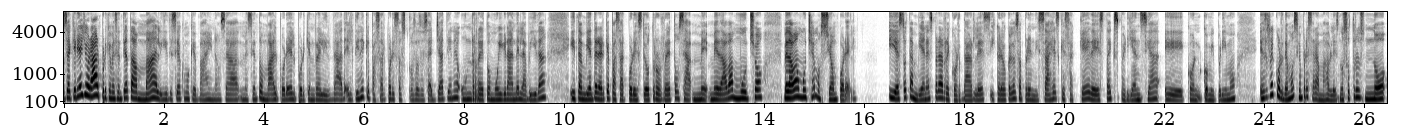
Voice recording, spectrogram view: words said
o sea, quería llorar porque me sentía tan mal y decía como que vaina, o sea, me siento mal por él porque en realidad él tiene que pasar por esas cosas, o sea, ya tiene un reto muy grande en la vida y también tener que pasar por este otro reto, o sea, me, me daba mucho, me daba mucha emoción por él. Y esto también es para recordarles, y creo que los aprendizajes que saqué de esta experiencia eh, con, con mi primo es recordemos siempre ser amables. Nosotros no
